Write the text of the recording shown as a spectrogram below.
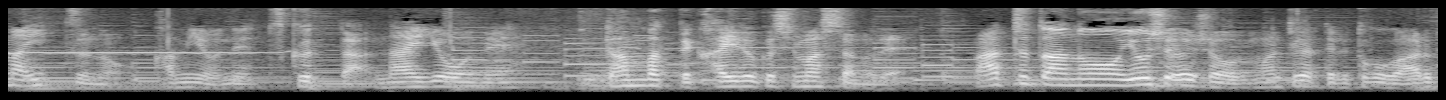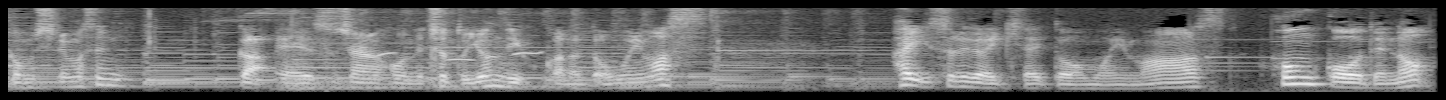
まあ、一通の紙をね、作った内容をね、頑張って解読しましたので、まあ、ちょっとあの、要所要所間違ってるとこがあるかもしれませんが、えーそちらの方でちょっと読んでいこうかなと思います。はい、それでは行きたいと思います。本校での、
